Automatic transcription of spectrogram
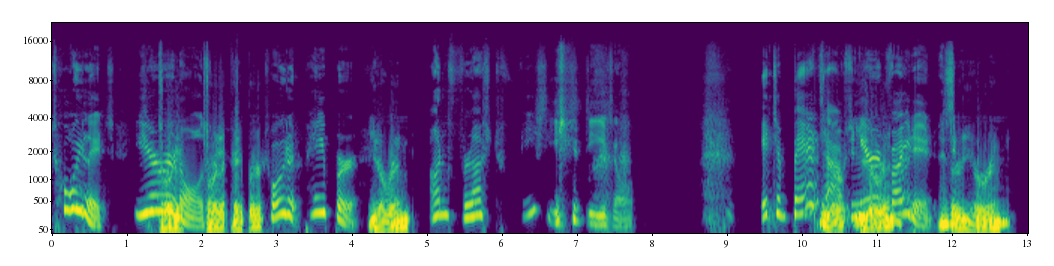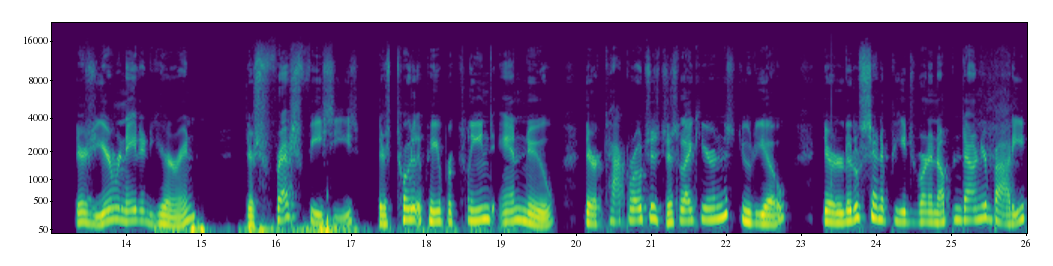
toilets, urinals, Toilet paper, toilet paper, urine. unflushed feces, Diesel. It's a bathhouse and you're urine? invited. Is there urine? There's urinated urine. There's fresh feces. There's toilet paper cleaned and new. There are cockroaches just like here in the studio. There are little centipedes running up and down your body.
